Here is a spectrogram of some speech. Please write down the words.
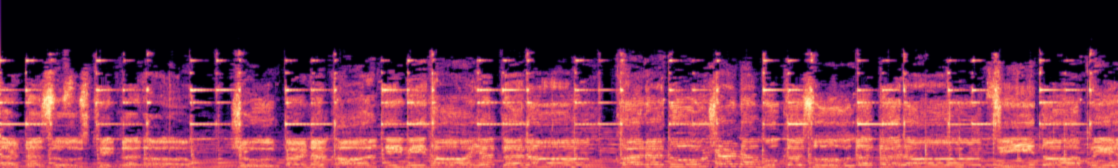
तटसुस्थितराम शूर्पणखातिविधायकराम खरदूषणमुखसोदकराम सीताप्रिय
